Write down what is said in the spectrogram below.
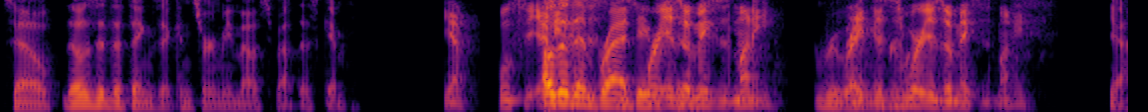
So those are the things that concern me most about this game. Yeah, we'll see. I Other mean, than is, Brad this is where Davison Izzo makes his money, right? This is where Izzo makes his money. Yeah.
